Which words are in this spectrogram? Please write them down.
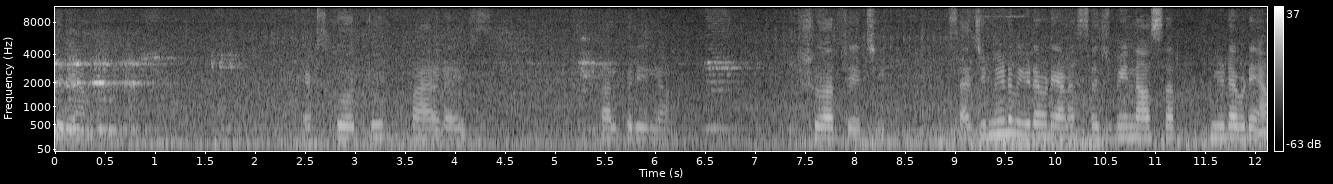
ശരിയാണ്. ലെറ്റ്സ് ഗോ ടു പാരഡൈസ് താല്പര്യമില്ല. ഷുവർ ചേച്ചി. സജിമിയുടെ വീട് എവിടെയാണ്? സജ്മി നാസർ വീട് എവിടെയാ?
